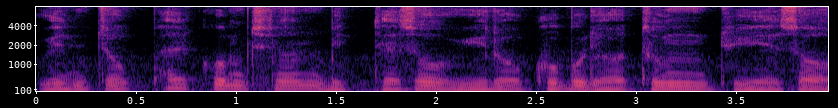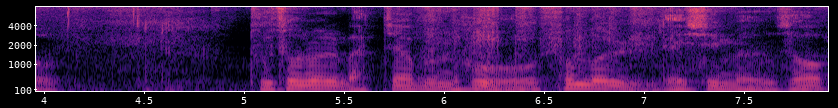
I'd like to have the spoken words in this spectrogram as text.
왼쪽 팔꿈치는 밑에서 위로 구부려 등 뒤에서 두 손을 맞잡은 후 숨을 내쉬면서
